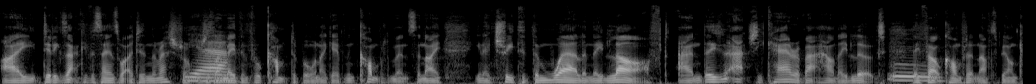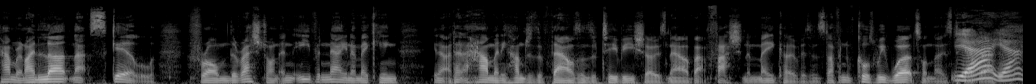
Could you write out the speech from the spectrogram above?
I did exactly the same as what I did in the restaurant, which is I made them feel comfortable and I gave them compliments and I, you know, treated them well and they laughed and they didn't actually care about how they looked. They felt mm. confident enough to be on camera. And I learnt that skill from the restaurant. And even now, you know, making, you know, I don't know how many hundreds of thousands of TV shows now about fashion and makeovers and stuff. And of course, we've worked on those together. Yeah, yeah.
